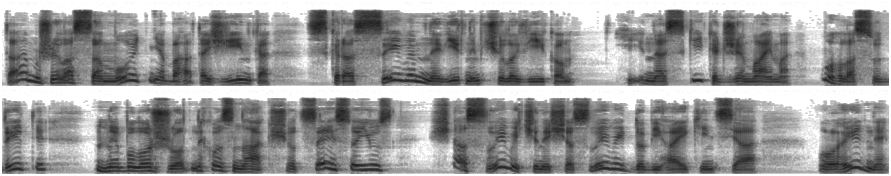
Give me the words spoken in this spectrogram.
Там жила самотня багата жінка з красивим невірним чоловіком. І наскільки Джемайма могла судити, не було жодних ознак, що цей союз, щасливий чи нещасливий, добігає кінця. Огидне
